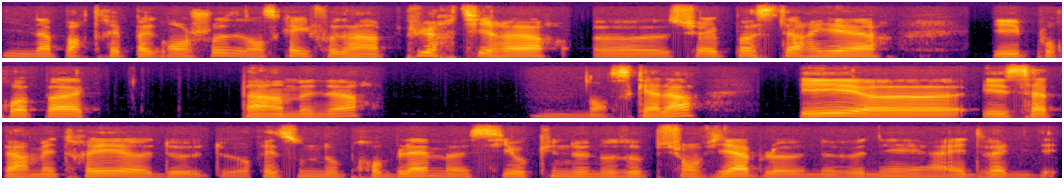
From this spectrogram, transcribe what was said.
il n'apporterait pas grand-chose. Dans ce cas, il faudrait un pur tireur euh, sur les postes arrière et pourquoi pas pas un meneur dans ce cas-là. Et, euh, et ça permettrait de, de, résoudre nos problèmes si aucune de nos options viables ne venait à être validée.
